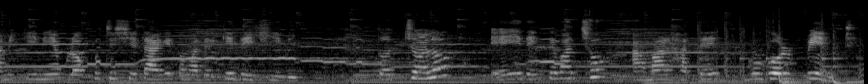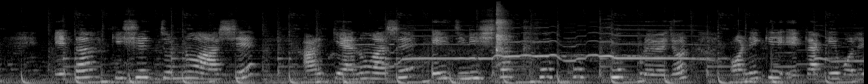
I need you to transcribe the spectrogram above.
আমি কি নিয়ে ব্লগ করছি সেটা আগে তোমাদেরকে দেখিয়ে দিই। তো চলো, এই দেখতে পাচ্ছ আমার হাতে গুগল প্রিন্ট। এটা কিসের জন্য আসে আর কেন আসে? এই জিনিসটা খুব খুব খুব প্রয়োজন। অনেকে এটাকে বলে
